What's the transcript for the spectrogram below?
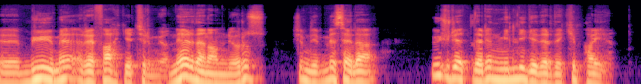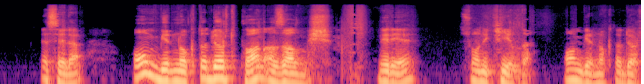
e, büyüme refah getirmiyor. Nereden anlıyoruz? Şimdi mesela ücretlerin milli gelirdeki payı mesela 11.4 puan azalmış. Nereye? Son iki yılda. 11.4.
